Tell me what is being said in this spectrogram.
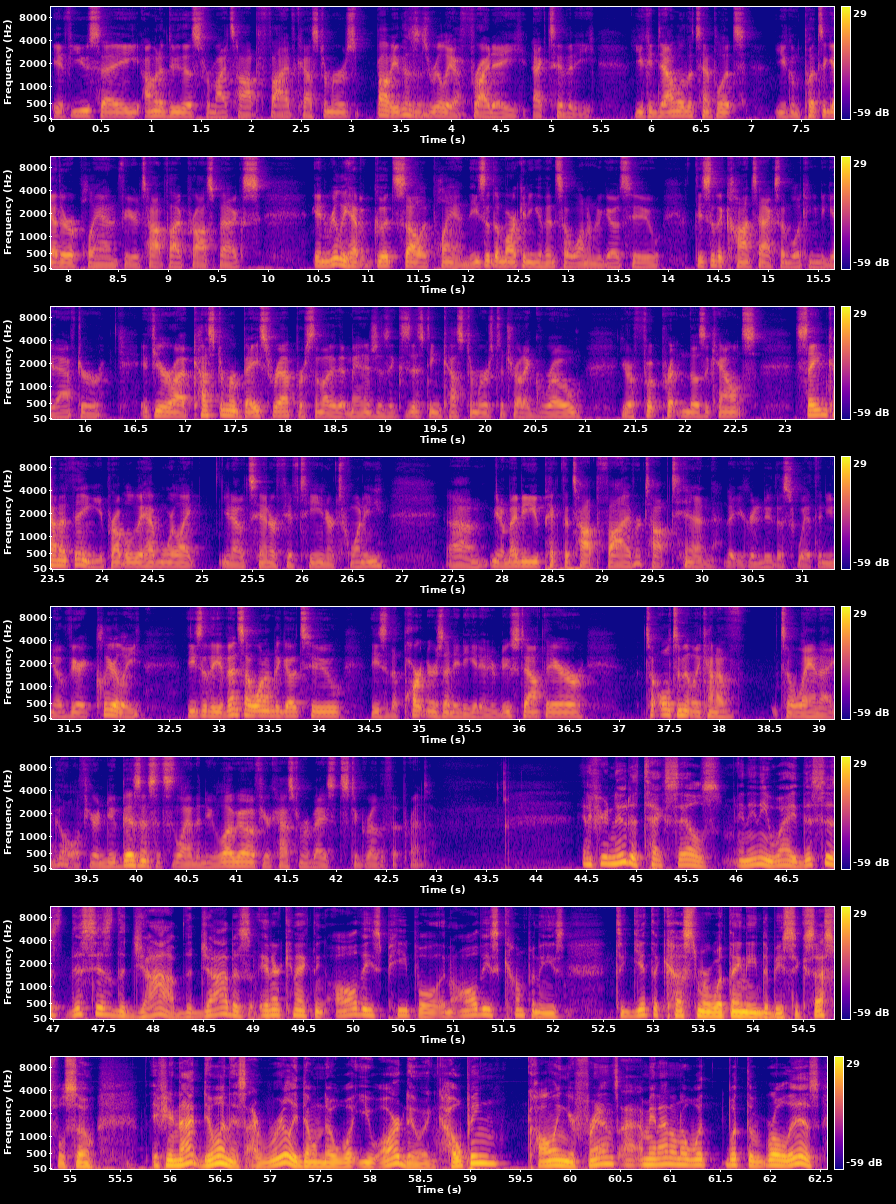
if you say, I'm going to do this for my top five customers, Bobby, this is really a Friday activity. You can download the template, you can put together a plan for your top five prospects, and really have a good, solid plan. These are the marketing events I want them to go to. These are the contacts I'm looking to get after. If you're a customer base rep or somebody that manages existing customers to try to grow your footprint in those accounts, same kind of thing. You probably have more like, you know, 10 or 15 or 20 um, you know, maybe you pick the top five or top 10 that you're going to do this with, and you know very clearly these are the events I want them to go to. These are the partners I need to get introduced out there to ultimately kind of to land that goal. If you're a new business, it's to land the new logo. If you're customer base, it's to grow the footprint. And if you're new to tech sales in any way, this is this is the job. The job is interconnecting all these people and all these companies to get the customer what they need to be successful. So if you're not doing this, I really don't know what you are doing. Hoping, calling your friends. I, I mean, I don't know what what the role is,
